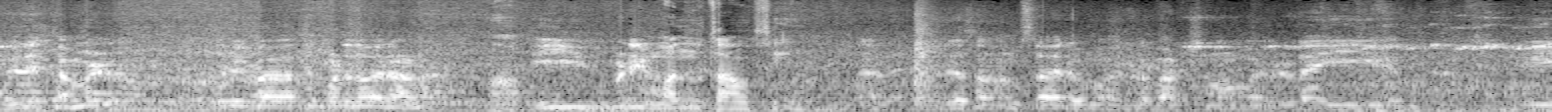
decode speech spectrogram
ഇവർ തമിഴ് വിഭാഗത്തിൽപ്പെടുന്നവരാണ്. ഈ ഇവിടെ വന്ന് താമസിക്കുന്നത് അതെ. അവരുടെ സംസാരവും അവരുടെ ഭക്ഷണം അവരുടെ ഈ ഈ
